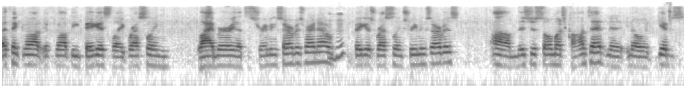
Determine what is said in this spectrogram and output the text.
I think, not if not the biggest like wrestling library that's a streaming service right now. Mhm. Biggest wrestling streaming service. Um, there's just so much content, and it, you know, it gives,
